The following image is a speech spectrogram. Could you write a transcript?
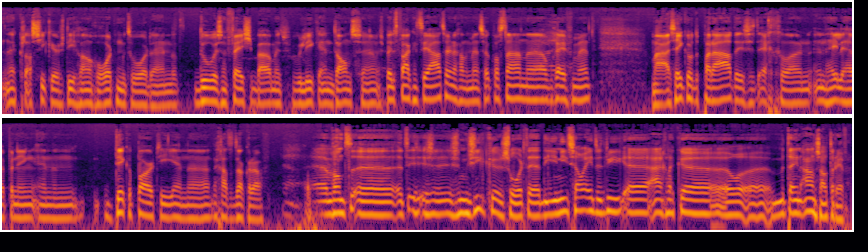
eh, klassiekers die gewoon gehoord moeten worden. En dat doel is een feestje bouwen met het publiek en dansen. We spelen het vaak in theater en dan gaan de mensen ook wel staan op een gegeven moment. Maar zeker op de parade is het echt gewoon een hele happening en een dikke party en dan gaat het dak eraf. Eh, want het is, is, een muzieksoort die je niet zo 1, 2, 3 eh, eigenlijk meteen aan zou treffen.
